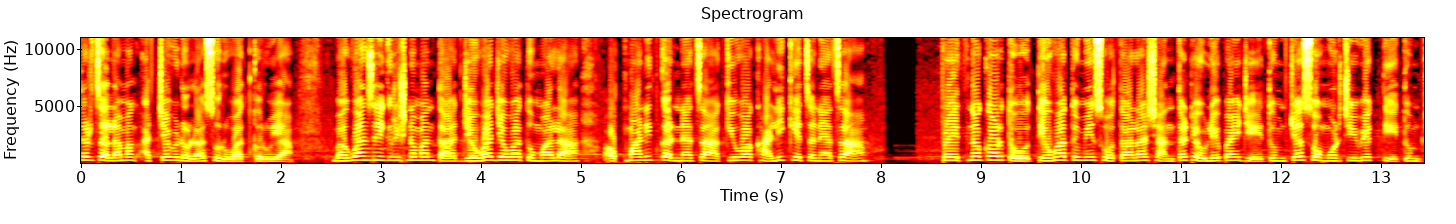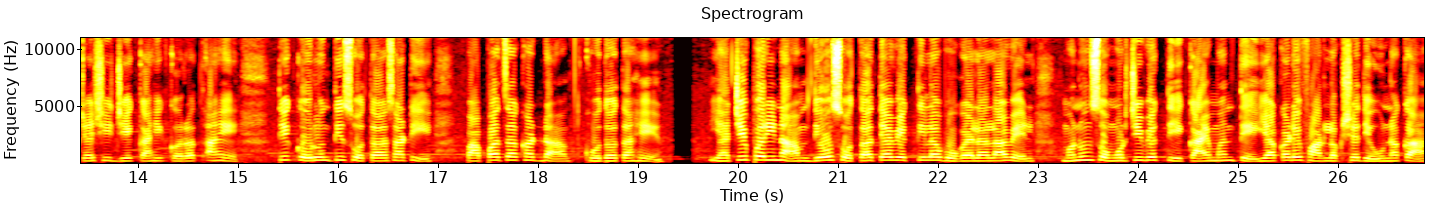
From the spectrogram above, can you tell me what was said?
तर चला मग आजच्या व्हिडिओला सुरुवात करूया. भगवान श्रीकृष्ण म्हणतात जेव्हा जेव्हा तुम्हाला अपमानित करण्याचा किंवा खाली खेचण्याचा प्रयत्न करतो तेव्हा तुम्ही स्वतःला शांत ठेवले पाहिजे. तुमच्या समोरची व्यक्ती तुमच्याशी जे काही करत आहे ते करून ती स्वतःसाठी पापाचा खड्डा खोदत आहे. याचे परिणाम देव स्वतः त्या व्यक्तीला भोगायला लावेल. म्हणून समोरची व्यक्ती काय म्हणते याकडे फार लक्ष देऊ नका.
